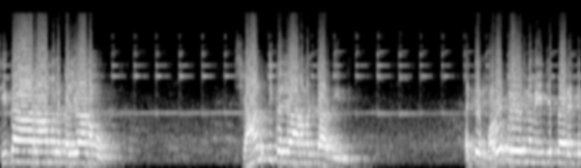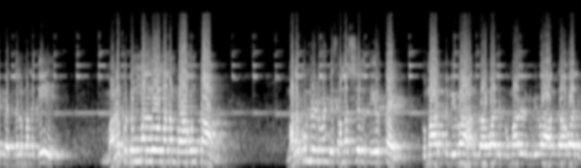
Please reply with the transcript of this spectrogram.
సీతారాముల కళ్యాణము. శాంతి కళ్యాణం అంటారు దీన్ని. అంటే మరో ప్రయోజనం ఏం చెప్పారంటే పెద్దలు మనకి మన కుటుంబంలో మనం బాగుంటాం. మనకున్నటువంటి సమస్యలు తీరుతాయి. కుమార్తె వివాహం కావాలి కుమారుడికి వివాహం కావాలి.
